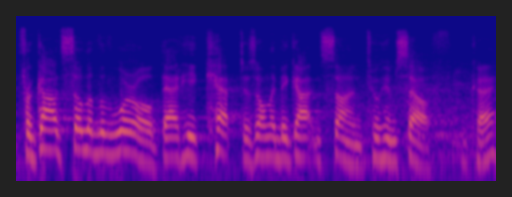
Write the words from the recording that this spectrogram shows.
For God so loved the world that he kept his only begotten Son to himself. Okay?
